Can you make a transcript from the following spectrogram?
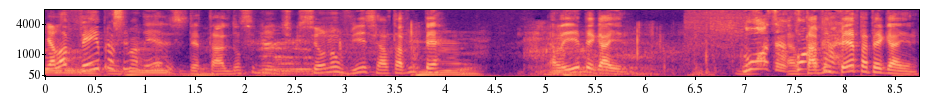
E ela veio pra cima deles. Detalhe do seguinte, que se eu não visse, ela tava em pé. Ela ia pegar ele. Nossa, Ela corre, tava em pé pra pegar ele.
